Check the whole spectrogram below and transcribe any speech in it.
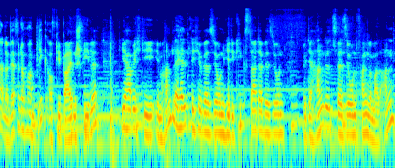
Ja, dann werfen wir doch mal einen Blick auf die beiden Spiele. Hier habe ich die im Handel erhältliche Version, hier die Kickstarter-Version. Mit der Handelsversion fangen wir mal an,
